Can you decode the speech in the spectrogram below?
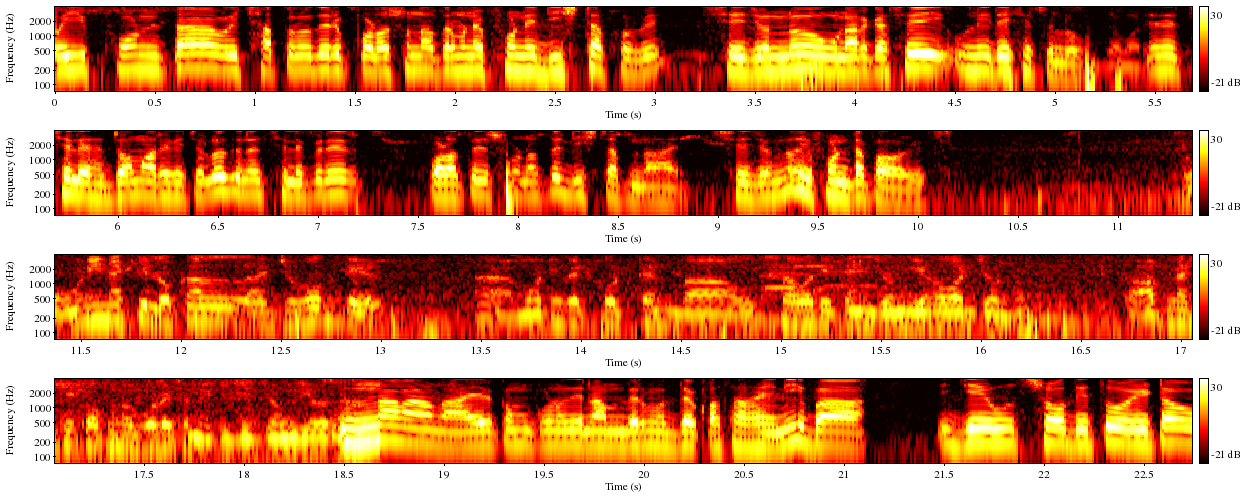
ওই ফোনটা ওই ছাত্রদের পড়াশোনা তার মানে ফোনে ডিস্টার্ব হবে। সেই জন্য ওনার কাছেই উনি রেখেছিল। ছেলে জমা রেখেছিল যেন ছেলে ছেলেপেলের পড়াতে শোনাতে ডিস্টার্ব না হয়। সেই জন্য এই ফোনটা পাওয়া গেছে। তো উনি নাকি লোকাল যুবকদের হ্যাঁ মোটিভেট করতেন বা উৎসাহ দিতেন জঙ্গি হওয়ার জন্য। তো আপনাকে কখনো বলেছেন নাকি যে জঙ্গি হতে না না না এরকম কোনোদিন আমাদের মধ্যে কথা হয়নি বা যে উৎসাহ দিত এটাও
